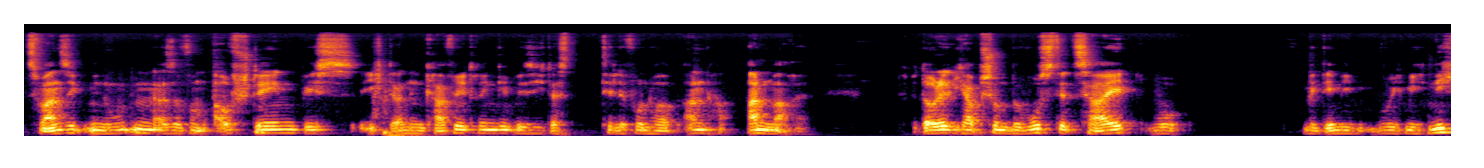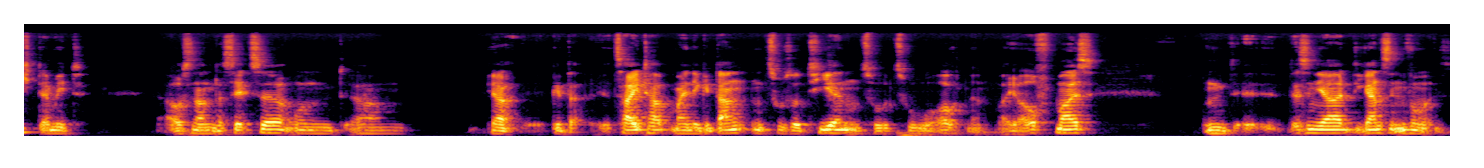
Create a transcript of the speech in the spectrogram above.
20 Minuten, also vom Aufstehen, bis ich dann einen Kaffee trinke, bis ich das Telefon überhaupt an, anmache. Das bedeutet, ich habe schon bewusste Zeit, wo, mit dem wo ich mich nicht damit auseinandersetze und ähm, ja, Zeit habe, meine Gedanken zu sortieren und zu, zu ordnen. Weil ja oftmals, und äh, das sind ja die ganzen Informationen,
